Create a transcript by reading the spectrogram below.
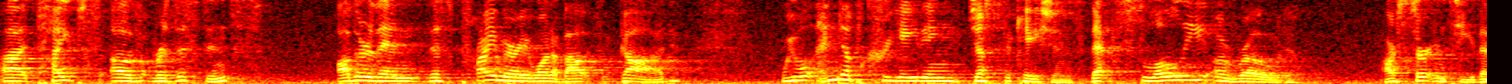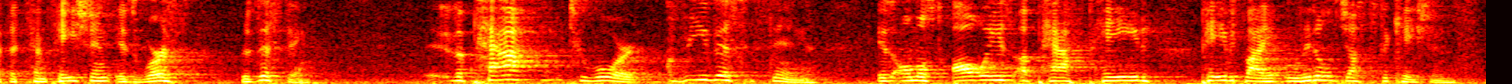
uh, types of resistance, other than this primary one about God, we will end up creating justifications that slowly erode our certainty that the temptation is worth resisting. The path toward grievous sin is almost always a path paid, paved by little justifications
